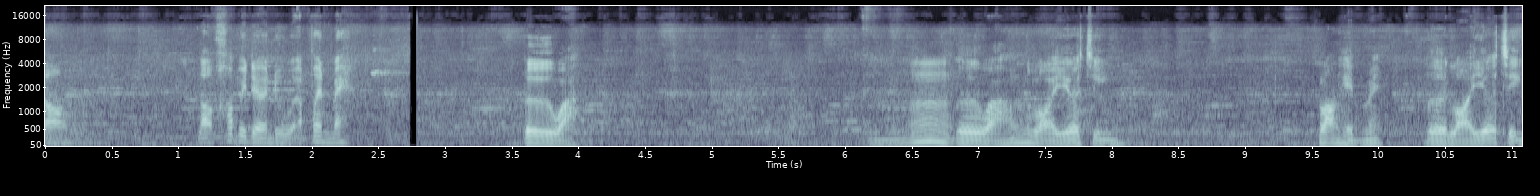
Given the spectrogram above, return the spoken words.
ลองลองเข้าไปเดินดู Apple ไหมเออว่ะอืมเออว่ะมันรอยเยอะจริง ลองเห็นไหมเออรอยเยอะจริง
